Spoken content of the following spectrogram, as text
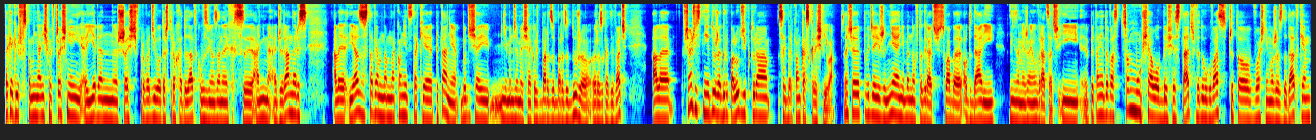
Tak jak już wspominaliśmy wcześniej, 1.6 wprowadziło też trochę dodatków związanych z anime Edge Runners. Ale ja zostawiam nam na koniec takie pytanie, bo dzisiaj nie będziemy się jakoś bardzo, bardzo dużo rozgadywać, ale wciąż istnieje duża grupa ludzi, która Cyberpunka skreśliła. W sensie powiedzieli, że nie, nie będą w to grać, słabe, oddali, nie zamierzają wracać. I pytanie do Was, co musiałoby się stać według Was? Czy to właśnie może z dodatkiem,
